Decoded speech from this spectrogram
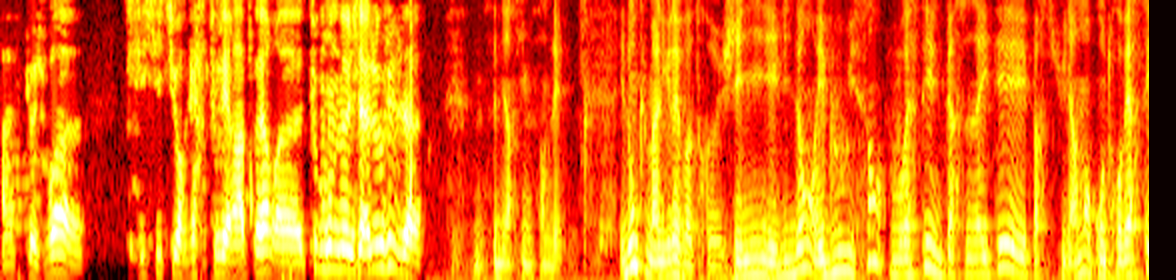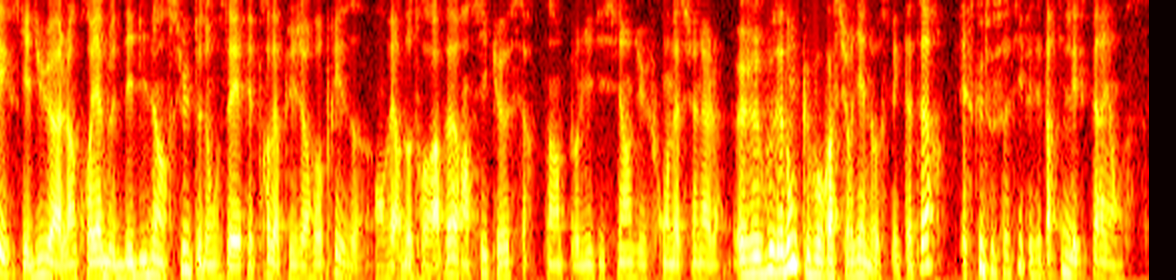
À ce que je vois, euh, si, tu regardes tous les rappeurs, euh, tout le monde me jalouse. C'est bien ce qui me semblait. Et donc, malgré votre génie évident, éblouissant, vous restez une personnalité particulièrement controversée, ce qui est dû à l'incroyable débit d'insultes dont vous avez fait preuve à plusieurs reprises, envers d'autres rappeurs ainsi que certains politiciens du Front National. Je voudrais donc que vous rassuriez nos spectateurs, est-ce que tout ceci faisait partie de l'expérience?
